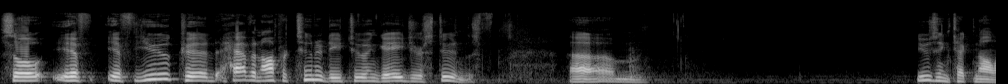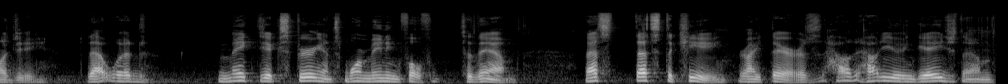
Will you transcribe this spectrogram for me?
So if, if you could have an opportunity to engage your students um, using technology that would make the experience more meaningful to them, that's, that's the key right there, is how, how do you engage them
